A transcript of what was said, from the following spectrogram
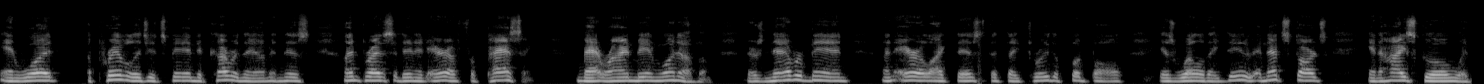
and what a privilege it's been to cover them in this unprecedented era for passing. Matt Ryan being one of them. There's never been an era like this that they threw the football as well as they do, and that starts in high school with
